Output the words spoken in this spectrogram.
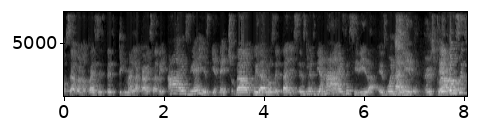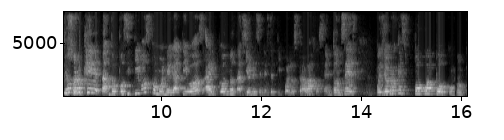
o sea, bueno, traes este estigma en la cabeza de, ah, es gay, es bien hecho, va a cuidar los detalles, es lesbiana, ah, es decidida, es buena líder. Entonces yo creo que tanto positivos como negativos hay connotaciones en este tipo de los trabajos. Entonces, pues yo creo que es poco a poco. Ok,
